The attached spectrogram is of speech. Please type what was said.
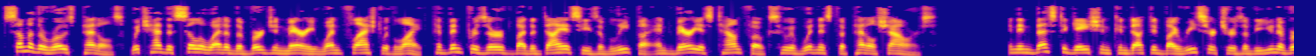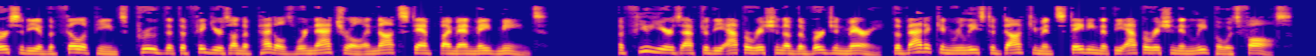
Some of the rose petals, which had the silhouette of the Virgin Mary when flashed with light, have been preserved by the Diocese of Lipa and various townfolks who have witnessed the petal showers. An investigation conducted by researchers of the University of the Philippines proved that the figures on the petals were natural and not stamped by man-made means. A few years after the apparition of the Virgin Mary, the Vatican released a document stating that the apparition in Lipa was false.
